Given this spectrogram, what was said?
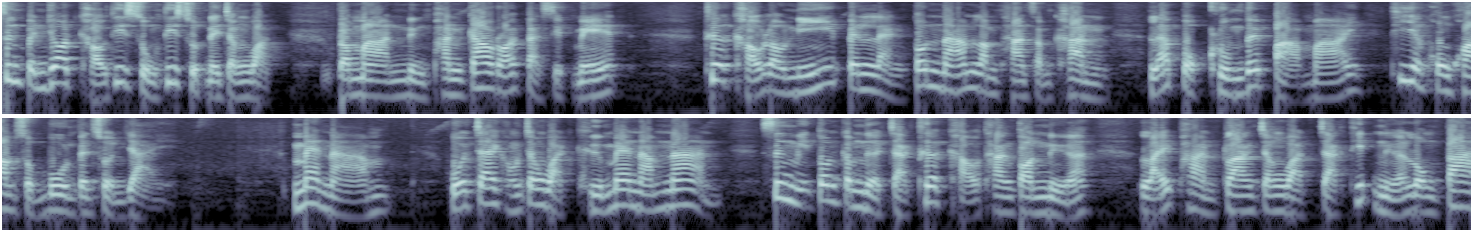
ซึ่งเป็นยอดเขาที่สูงที่สุดในจังหวัด ประมาณ 1,980 เมตร เทือกเขาเหล่านี้เป็นแหล่งต้นน้ำลำธารสำคัญ และปกคลุมด้วยป่าไม้ที่ยังคงความสมบูรณ์เป็นส่วนใหญ่ แม่น้ำหัวใจของจังหวัดคือแม่น้ำน่าน ซึ่งมีต้นกำเนิดจากเทือกเขาทางตอนเหนือ ไหลผ่านกลางจังหวัดจากทิศเหนือลงใต้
